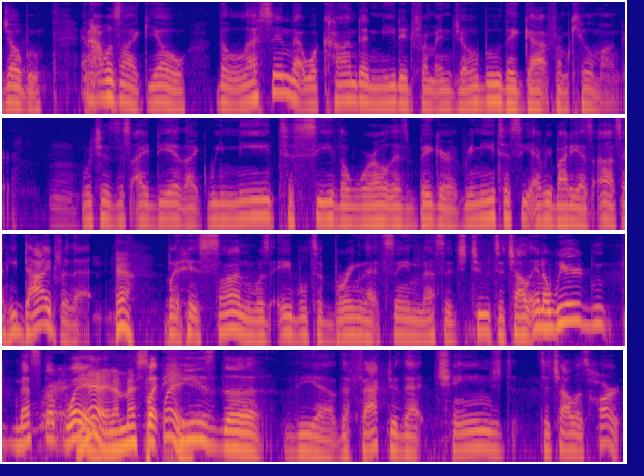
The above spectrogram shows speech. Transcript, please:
Njobu. And I was like, yo, the lesson that Wakanda needed from Njobu, they got from Killmonger. Which is this idea like we need to see the world as bigger. We need to see everybody as us. And he died for that. yeah, But his son was able to bring that same message to T'Challa in a weird, messed up way. Yeah, in a messed but up way. But he's the the uh, the factor that changed T'Challa's heart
